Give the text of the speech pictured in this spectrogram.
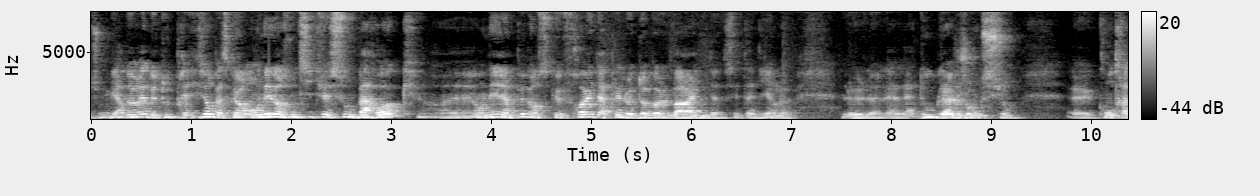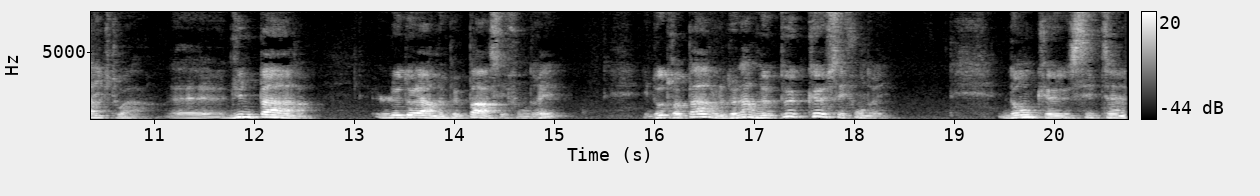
Je me garderai de toute prédiction parce qu'on est dans une situation baroque, euh, on est un peu dans ce que Freud appelait le double bind, c'est-à-dire la, double injonction euh, contradictoire. Euh, d'une part, le dollar ne peut pas s'effondrer, et d'autre part, le dollar ne peut que s'effondrer. Donc euh, c'est un,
